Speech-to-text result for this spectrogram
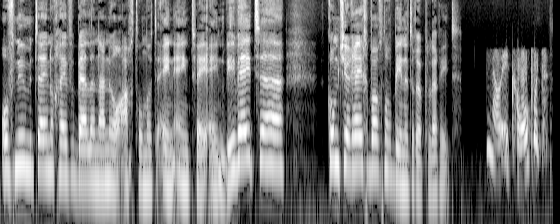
Of nu meteen nog even bellen naar 0800-1121. Wie weet eh, komt je regenboog nog binnendruppelen, Riet. Nou, ik hoop het.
